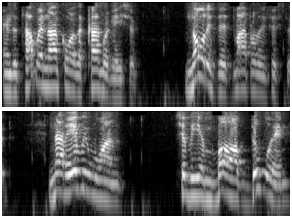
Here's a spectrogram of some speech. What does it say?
and the tabernacle of the congregation. Notice this, my brother and sister. Not everyone should be involved doing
